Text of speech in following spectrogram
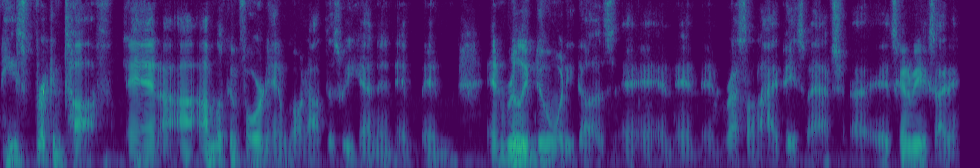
he's freaking tough, and I, I'm looking forward to him going out this weekend and and and, and really doing what he does and and and, and wrestling a high pace match. Uh, it's going to be exciting.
